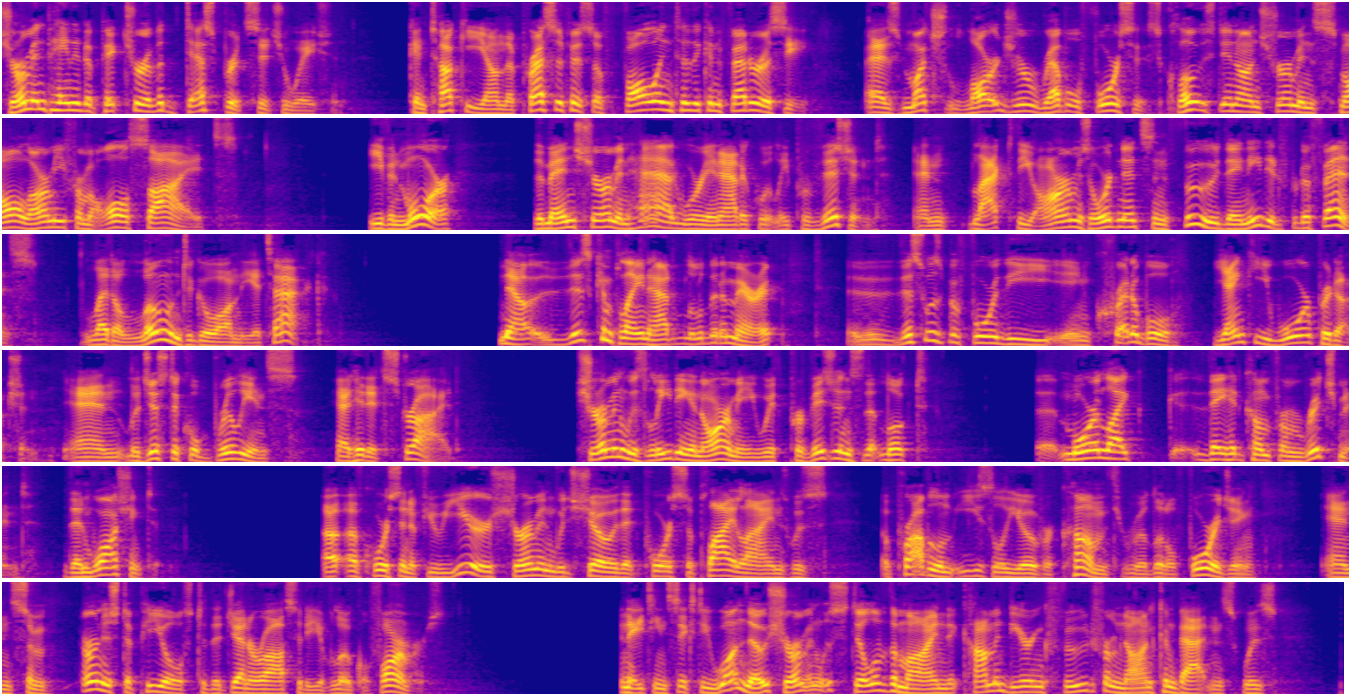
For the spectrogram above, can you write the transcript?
Sherman painted a picture of a desperate situation Kentucky on the precipice of falling to the Confederacy, as much larger rebel forces closed in on Sherman's small army from all sides. Even more, the men Sherman had were inadequately provisioned, and lacked the arms, ordnance, and food they needed for defense, let alone to go on the attack. Now, this complaint had a little bit of merit. This was before the incredible Yankee war production and logistical brilliance had hit its stride. Sherman was leading an army with provisions that looked uh, more like they had come from Richmond than Washington. Uh, of course, in a few years, Sherman would show that poor supply lines was a problem easily overcome through a little foraging and some earnest appeals to the generosity of local farmers. In 1861, though, Sherman was still of the mind that commandeering food from non combatants was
